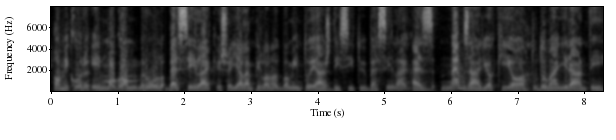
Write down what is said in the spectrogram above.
Amikor én magamról beszélek, és a jelen pillanatban, mint tojásdíszítő beszélek, ez nem zárja ki a tudomány iránti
